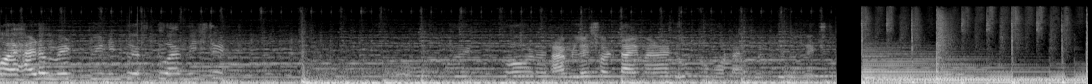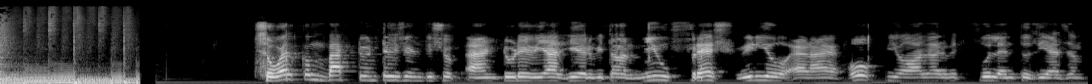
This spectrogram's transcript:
Oh, I had a mate queen into f2. I missed it. Oh my god. I'm less on time and I don't know what I'm going to do next. So welcome back to Intelligent Bishop and today we are here with our new fresh video and I hope you all are with full enthusiasm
